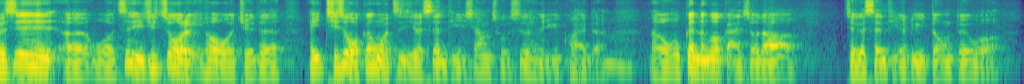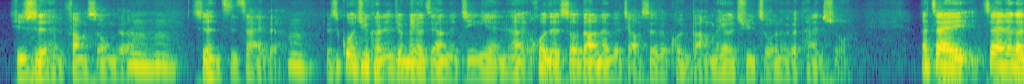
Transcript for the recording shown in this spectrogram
可是，呃，我自己去做了以后，我觉得，诶，其实我跟我自己的身体相处是很愉快的，呃，我更能够感受到这个身体的律动对我其实是很放松的，嗯嗯，是很自在的，嗯。可是过去可能就没有这样的经验，然后或者受到那个角色的捆绑，没有去做那个探索。那在在那个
